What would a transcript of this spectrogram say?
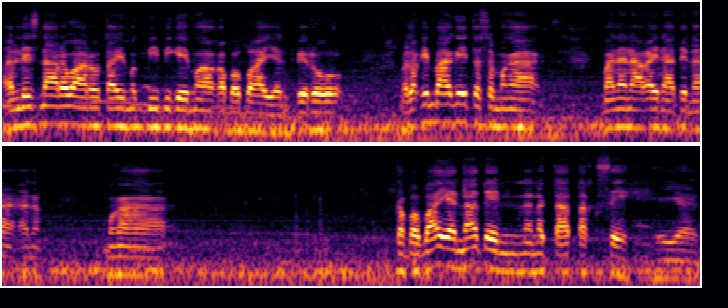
Unless na araw-araw tayo magbibigay mga kababayan, pero malaking bagay ito sa mga mananakay natin na ano, mga kababayan natin na nagtatakse. Ayan.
